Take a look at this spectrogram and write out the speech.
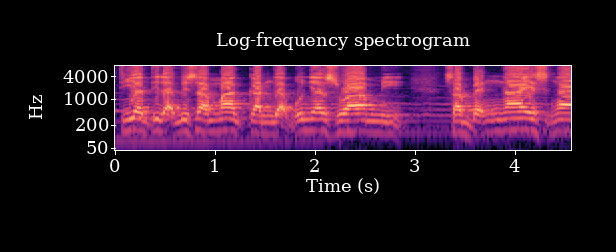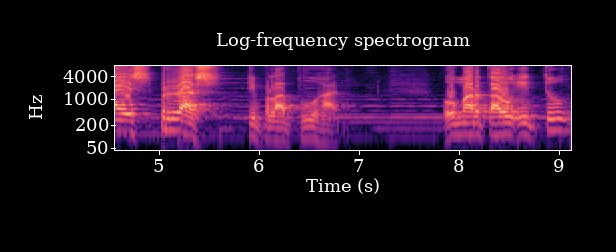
dia tidak bisa makan, nggak punya suami, sampai ngais-ngais beras di pelabuhan. Umar tahu itu,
